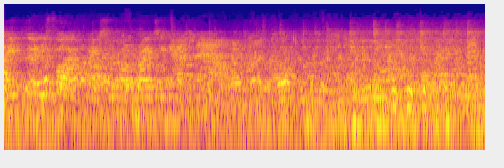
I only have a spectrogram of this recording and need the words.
Eight thirty-five pace we're operating at now.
